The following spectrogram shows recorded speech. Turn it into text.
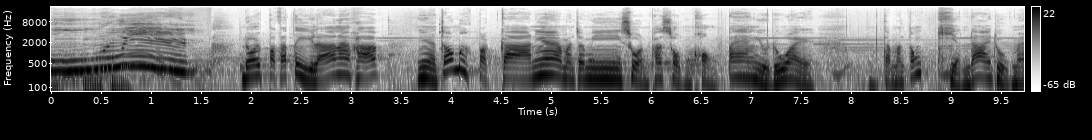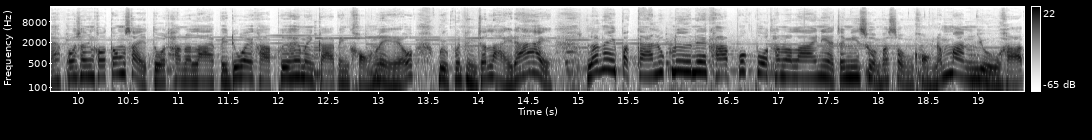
อุ้ยโดยปกติแล้วนะครับ เนี่ยเจ้าหมึกปากกาเนี่ยมันจะมีส่วนผสมของแป้งอยู่ด้วย แต่มันต้องเขียนได้ถูกไหมเพราะฉะนั้นเขาต้องใส่ตัวทำละลายไปด้วยครับ เพื่อให้มันกลายเป็นของเหลวหมึกมันถึงจะไหลได้ แล้วในปากกาลูกลื่นเนี่ยครับพวกตัวทำละลายเนี่ยจะมีส่วนผสมของน้ำมันอยู่ครับ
